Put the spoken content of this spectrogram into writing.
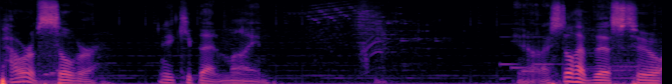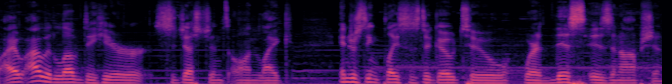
power of silver. I need to keep that in mind. You know, and I still have this too. I I would love to hear suggestions on like interesting places to go to where this is an option.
